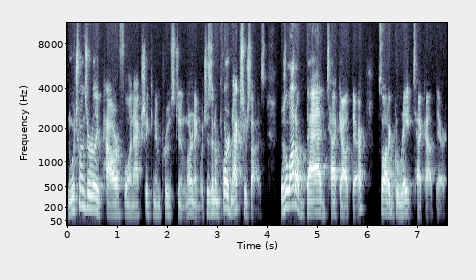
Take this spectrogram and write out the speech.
and which ones are really powerful and actually can improve student learning, which is an important exercise. There's a lot of bad tech out there. There's a lot of great tech out there.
